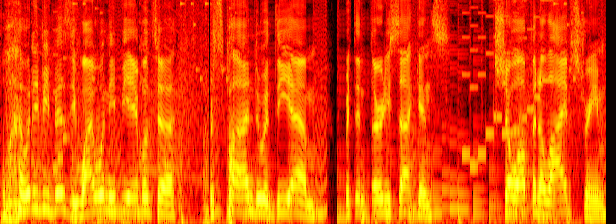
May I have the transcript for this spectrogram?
Why would he be busy? Why wouldn't he be able to respond to a DM within 30 seconds, show up in a live stream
